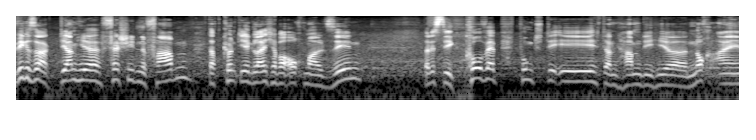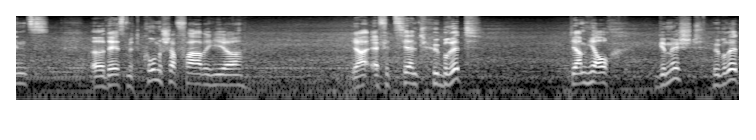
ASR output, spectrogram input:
Wie gesagt, die haben hier verschiedene Farben. Das könnt ihr gleich aber auch mal sehen. Das ist die coweb.de. Dann haben die hier noch eins. Äh, der ist mit komischer Farbe hier. Ja, effizient Hybrid. Die haben hier auch gemischt, Hybrid,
